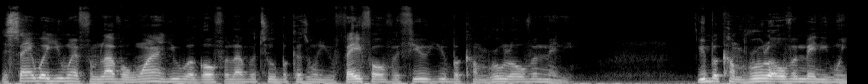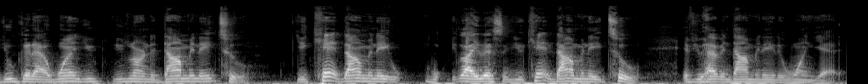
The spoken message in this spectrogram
The same way you went from level one, you will go for level two because when you faithful over few, you become ruler over many. You become ruler over many. When you get at one, you you learn to dominate two. You can't dominate like listen, you can't dominate two if you haven't dominated one yet.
